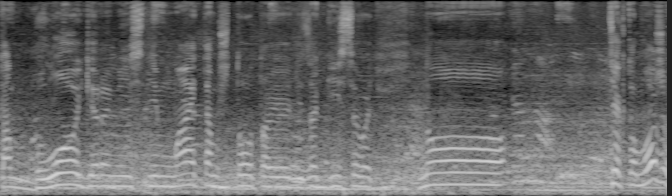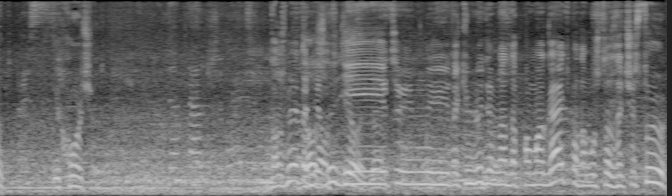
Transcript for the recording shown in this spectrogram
там блогерами, снимать там что-то или записывать, но те, кто может и хочет, должны это Должны делать. делать, и да. этим и таким людям надо помогать, потому что зачастую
